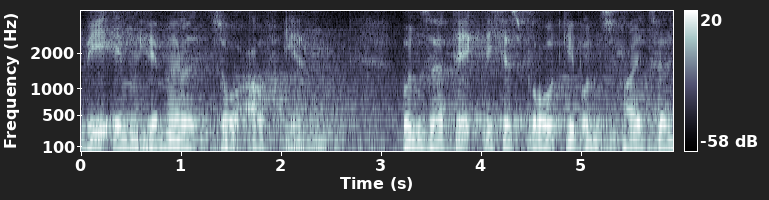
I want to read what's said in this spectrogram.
wie im Himmel, so auf Erden. Unser tägliches Brot gib uns heute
